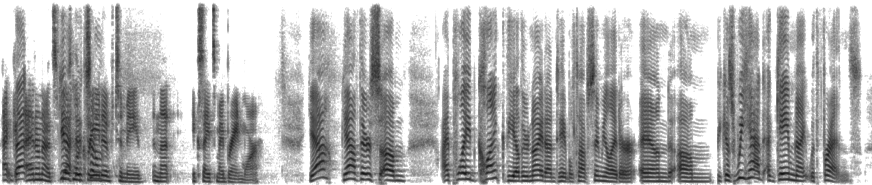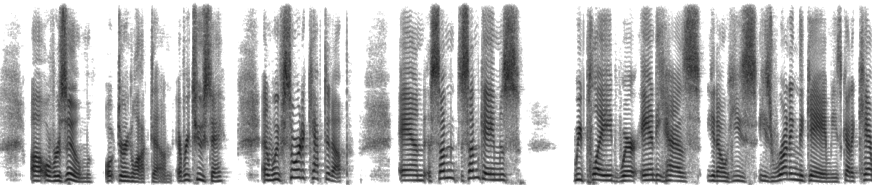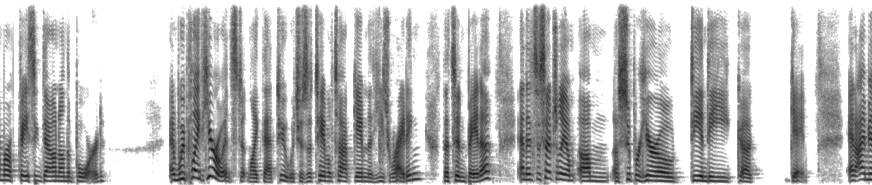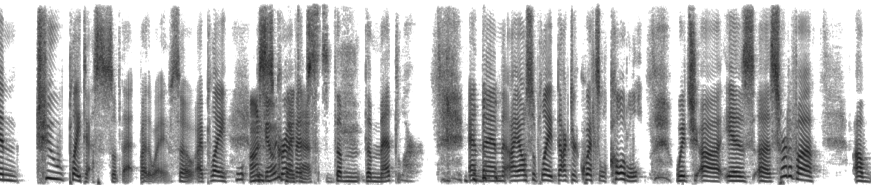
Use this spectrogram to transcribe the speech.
i, That- I don't know it yeah, feels more it sound- creative to me and that excites my brain more Yeah, yeah. There's um, I played Clank the other night on Tabletop Simulator, and um, because we had a game night with friends uh, over Zoom during lockdown every Tuesday, and we've sort of kept it up. And some some games we played where Andy has, you know, he's he's running the game. He's got a camera facing down on the board. And we played Hero Instant like that too, which is a tabletop game that he's writing that's in beta, and it's essentially a, um, a superhero D and D uh, game. And I'm in two playtests of that, by the way. So I play Mrs. Kravitz, the the meddler. and then I also played Dr. Quetzalcoatl, which uh, is uh, sort of a, a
